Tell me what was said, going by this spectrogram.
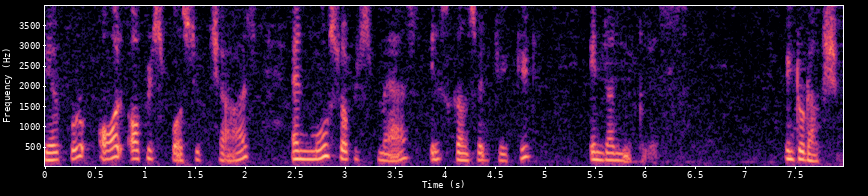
Therefore, all of its positive charge and most of its mass is concentrated in the nucleus. Introduction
